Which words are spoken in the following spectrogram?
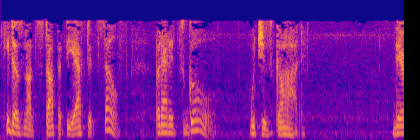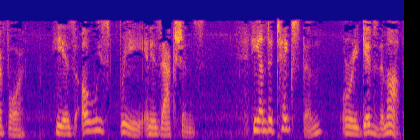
He does not stop at the act itself, but at its goal, which is God. Therefore, he is always free in his actions. He undertakes them, or he gives them up.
